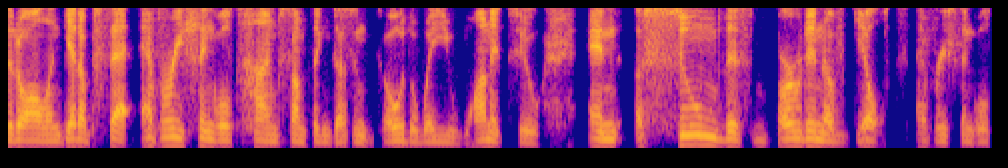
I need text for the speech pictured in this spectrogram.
it all and get upset every single time something doesn't go the way you want it to and assume this burden of guilt every single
